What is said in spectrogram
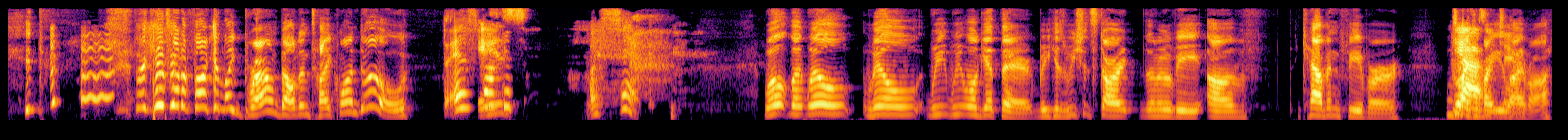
that kid's got a fucking like brown belt in Taekwondo. It's It fucking is. it's sick. Well, but we'll we'll we we will get there because we should start the movie of Cabin Fever, directed Yeah, by Eli two. Roth.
